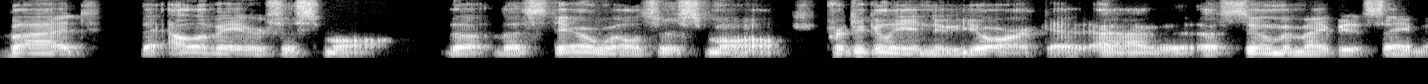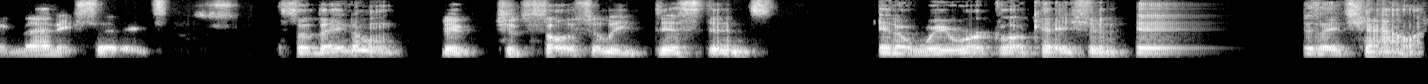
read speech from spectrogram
but the elevators are small the, the stairwells are small, particularly in New York. I, I assume it might be the same in many cities. So they don't, to socially distance in a WeWork location is, is a challenge.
